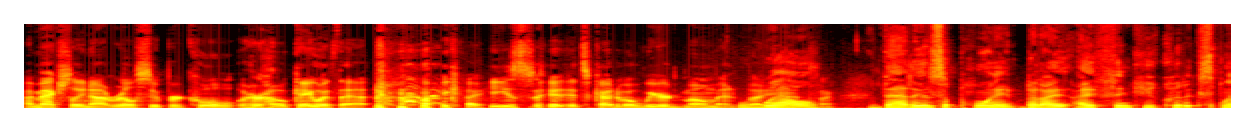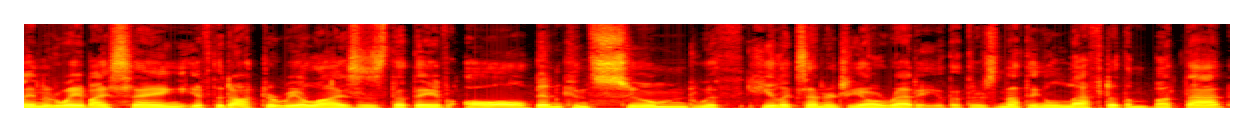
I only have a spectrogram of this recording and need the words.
I'm actually not real super cool or okay with that." like he's, it's kind of a weird moment. But well, yeah, like... that is a point, but I, I think you could explain it away by saying if the Doctor realizes that they've all been consumed with Helix energy already, that there's nothing left of them but that,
